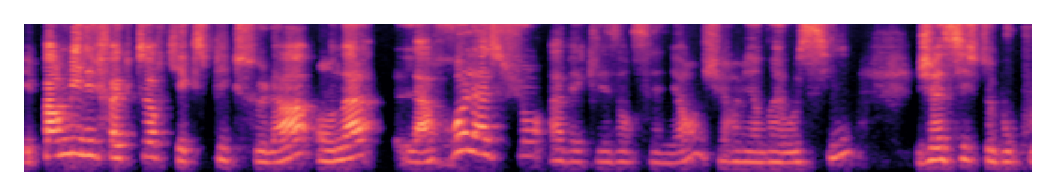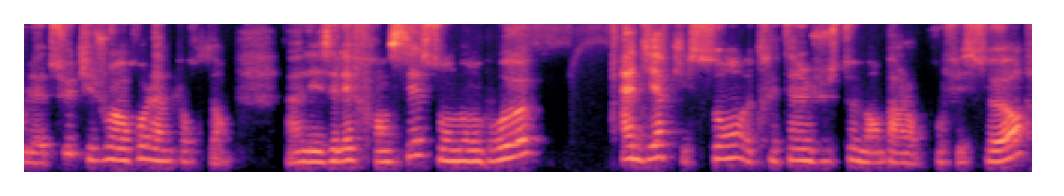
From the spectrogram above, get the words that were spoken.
Et parmi les facteurs qui expliquent cela, on a la relation avec les enseignants, j'y reviendrai aussi, j'insiste beaucoup là-dessus, qui joue un rôle important. Hein, les élèves français sont nombreux à dire qu'ils sont traités injustement par leurs professeurs,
